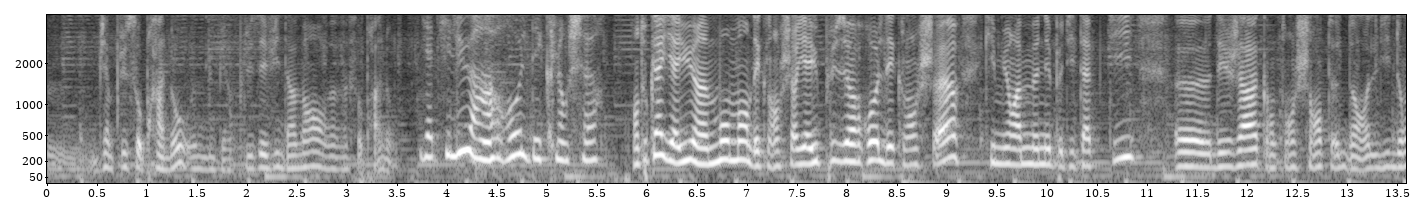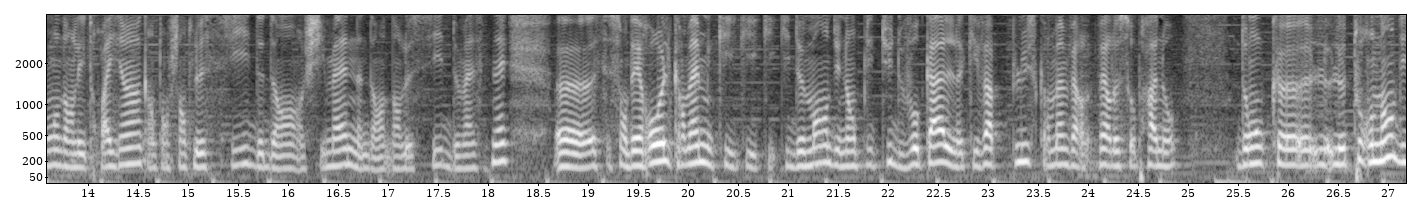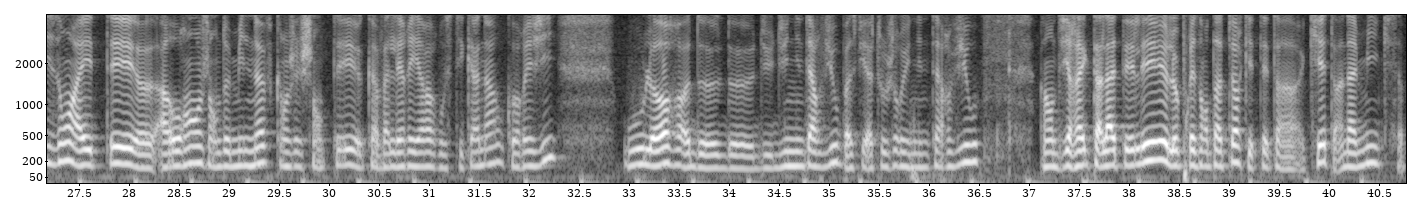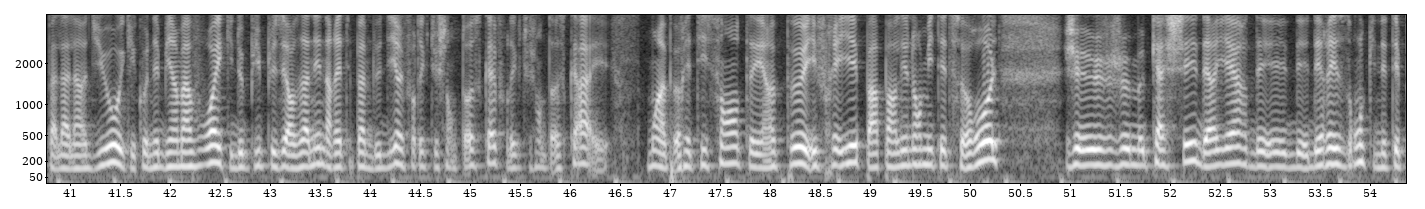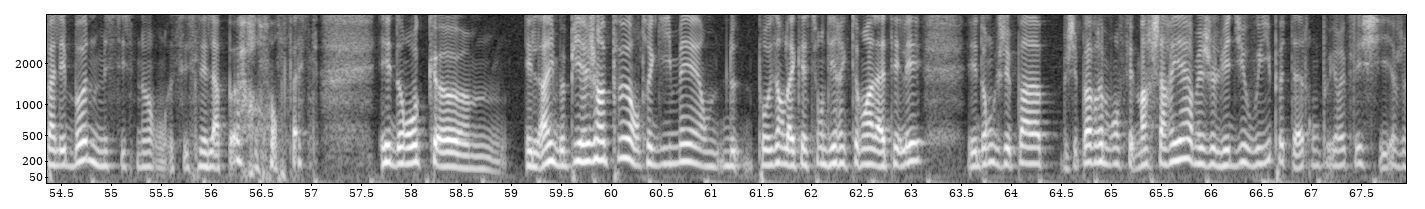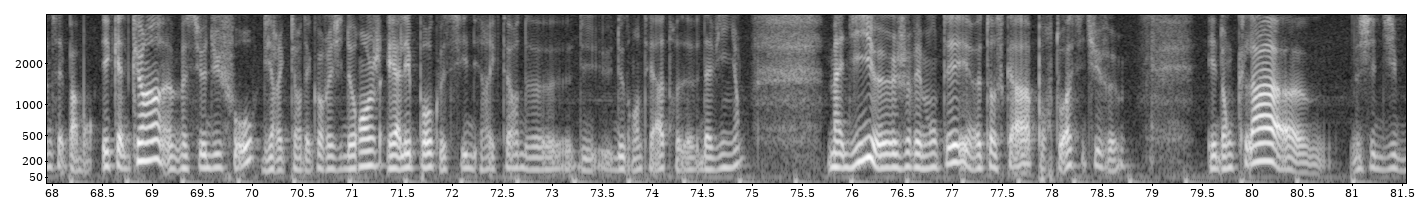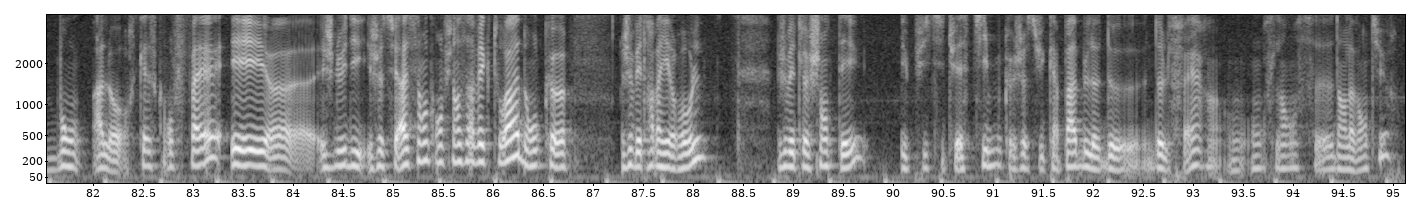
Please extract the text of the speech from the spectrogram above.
bien plus soprano, bien plus évidemment euh, soprano. Y a-t-il eu un rôle déclencheur? En tout cas, il y a eu un moment déclencheur. Il y a eu plusieurs rôles déclencheurs qui m'y ont amené petit à petit. Euh, déjà, quand on chante dans le Didon, dans Les Troyens, quand on chante le Cid dans Chimène, dans, dans le Cid de Massenet, euh, ce sont des rôles quand même qui, qui, qui, qui, demandent une amplitude vocale qui va plus quand même vers, vers le soprano. Donc euh, le, tournant, disons, a été euh, à Orange en 2009 quand j'ai chanté Cavalleria Rusticana au Corrigi ou lors d'une interview, parce qu'il y a toujours une interview en direct à la télé, le présentateur qui, était un, qui est un ami qui s'appelle Alain Duo et qui connaît bien ma voix et qui depuis plusieurs années n'arrêtait pas de me dire il faudrait que tu chantes Tosca, il faudrait que tu chantes Tosca, et moi un peu réticente et un peu effrayée par, par l'énormité de ce rôle, je, me cachais derrière des, des, raisons qui n'étaient pas les bonnes, mais si ce, si ce n'est la peur en fait. Et donc... Euh, et là, il me piège un peu, entre guillemets, en posant la question directement à la télé. Et donc, j'ai pas, pas vraiment fait marche arrière, mais je lui ai dit oui, peut-être, on peut y réfléchir, je ne sais pas. Bon. Et quelqu'un, euh, monsieur Dufaux, directeur des Corrigis d'Orange, et à l'époque aussi directeur du, Grand Théâtre d'Avignon, m'a dit euh, Je vais monter euh, Tosca pour toi si tu veux. Et donc là, j'ai dit bon, alors, qu'est-ce qu'on fait? Et je lui dis Je suis assez en confiance avec toi, donc je vais travailler le rôle je vais te le chanter. Et puis si tu estimes que je suis capable de, de le faire, on, se lance dans l'aventure.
